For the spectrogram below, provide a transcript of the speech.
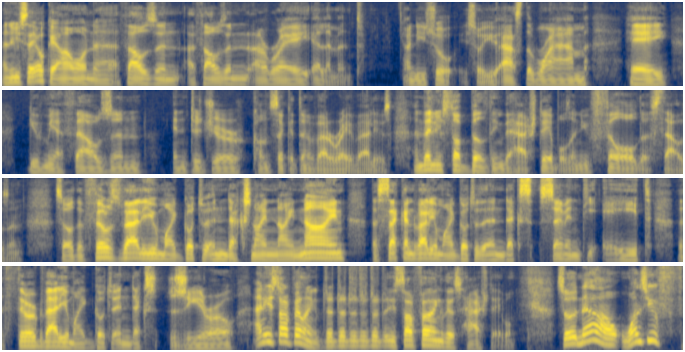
And you say, okay, I want a 1,000, a 1,000 array element. And you, so, so you ask the RAM, hey, give me a 1,000 integer consecutive array values. And then you start building the hash tables and you fill all this thousand. So the first value might go to index 999. The second value might go to the index 78. The third value might go to index zero. And you start filling, you start filling this hash table. So now once you've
